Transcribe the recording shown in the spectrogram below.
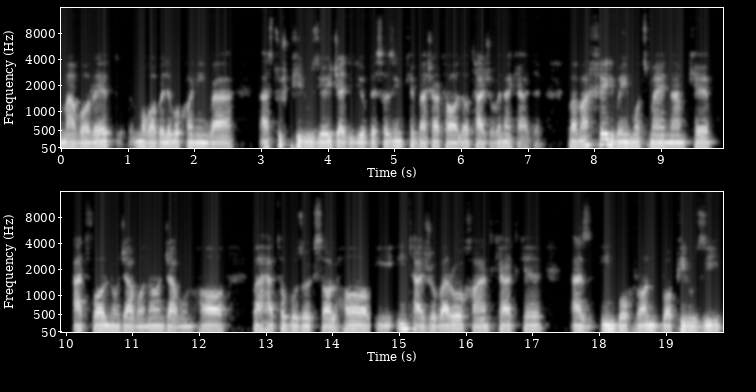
موارد مقابله بکنیم و از توش پیروزی های جدیدی رو بسازیم که بشر تا حالا تجربه نکرده. و من خیلی به این مطمئنم که اطفال، نوجوانان، جوانها و حتی بزرگسالها این تجربه رو خواهند کرد که از این بحران با پیروزی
